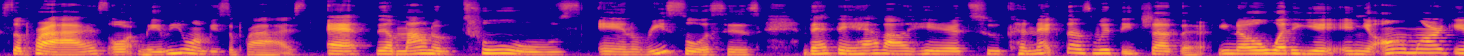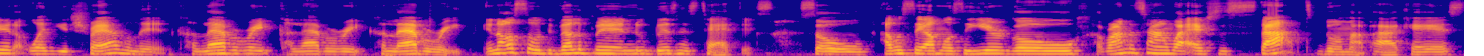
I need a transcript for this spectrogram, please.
surprised, or maybe you won't be surprised, at the amount of tools and resources that they have out here to connect us with each other. You know, whether you're in your own market or whether you're traveling, collaborate, collaborate, collaborate. And also developing new business tactics. So I would say almost a year ago, around the time where I actually stopped doing my podcast,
